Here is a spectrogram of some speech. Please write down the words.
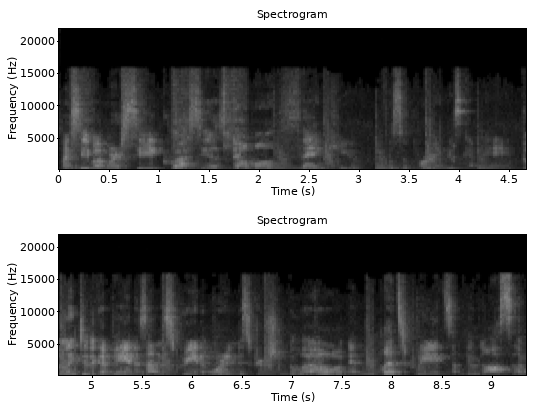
Spasibo, merci, gracias, domo, thank you for supporting this campaign. The link to the campaign is on the screen or in the description below, and let's create something awesome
